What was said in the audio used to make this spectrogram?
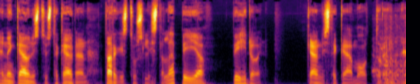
ennen käynnistystä käydään tarkistuslista läpi ja vihdoin käynnistäkää moottorinne.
